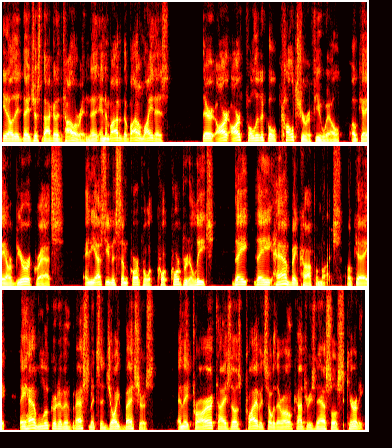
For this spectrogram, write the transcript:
you know they they're just not going to tolerate it. And, the bottom the bottom line is there our our political culture, if you will, okay, our bureaucrats, and yes, even some corporate cor- corporate elites, they they have been compromised. Okay, they have lucrative investments in joint ventures, and they prioritize those privates over their own country's national security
